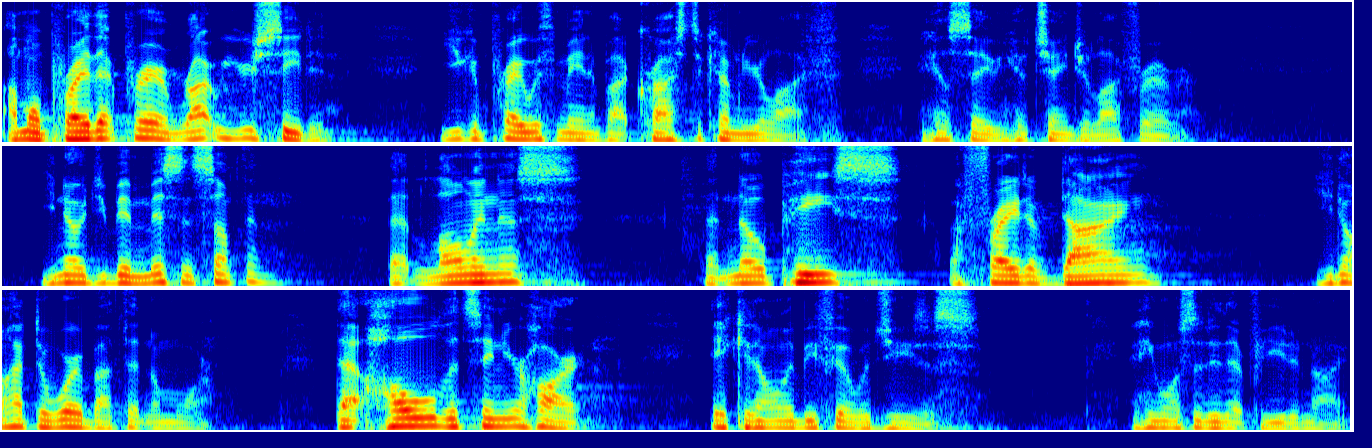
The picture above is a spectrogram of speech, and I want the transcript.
I'm going to pray that prayer, and right where you're seated, you can pray with me and invite Christ to come to your life, and He'll save you, and He'll change your life forever. You know, you've been missing something? That loneliness, that no peace, afraid of dying. You don't have to worry about that no more. That hole that's in your heart, it can only be filled with Jesus. And He wants to do that for you tonight.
